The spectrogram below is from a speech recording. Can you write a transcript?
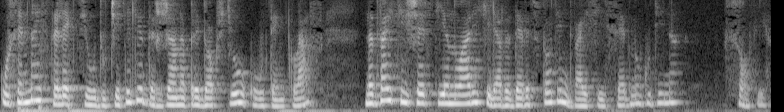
18-та лекция от учителя държа на предобщия околотен клас на 26 януари 1927 г. в София.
